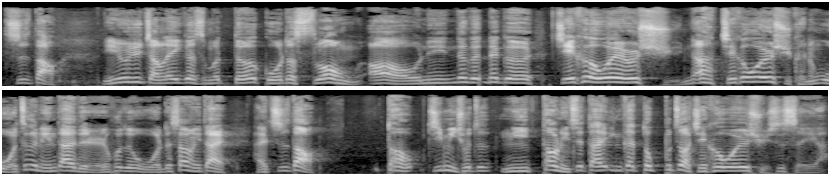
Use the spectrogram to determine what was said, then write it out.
知道。你又去讲了一个什么德国的 Sloan 哦，你那个那个杰克威尔许，那杰克威尔许可能我这个年代的人或者我的上一代还知道。到吉米丘这，你到你这代应该都不知道杰克威尔许是谁呀？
